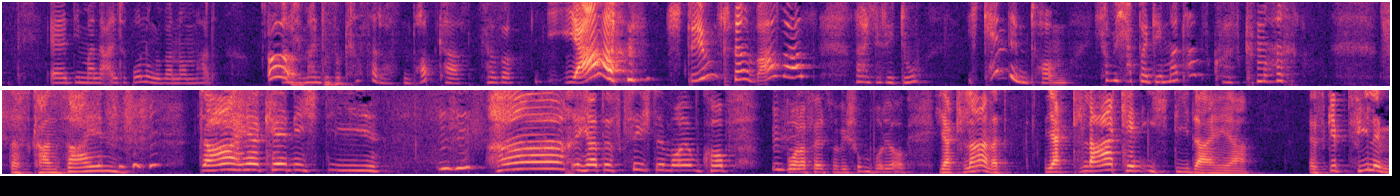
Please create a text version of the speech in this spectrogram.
äh, die meine alte Wohnung übernommen hat. Ah, Und die meinte so, Christa, du hast einen Podcast. Ich war so, ja, stimmt, da war was. Und dann meinte sie, du, ich kenne den Tom. Ich glaube, ich habe bei dem mal Tanzkurs gemacht. Das kann sein. Daher kenne ich die. Ach, ich hatte das Gesicht in meinem Kopf. Boah, da fällt es mir wie Schuppen vor die Augen. Ja klar, ja klar kenne ich die daher. Es gibt viele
